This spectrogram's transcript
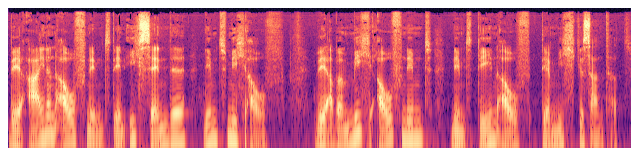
wer einen aufnimmt, den ich sende, nimmt mich auf. Wer aber mich aufnimmt, nimmt den auf, der mich gesandt hat.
